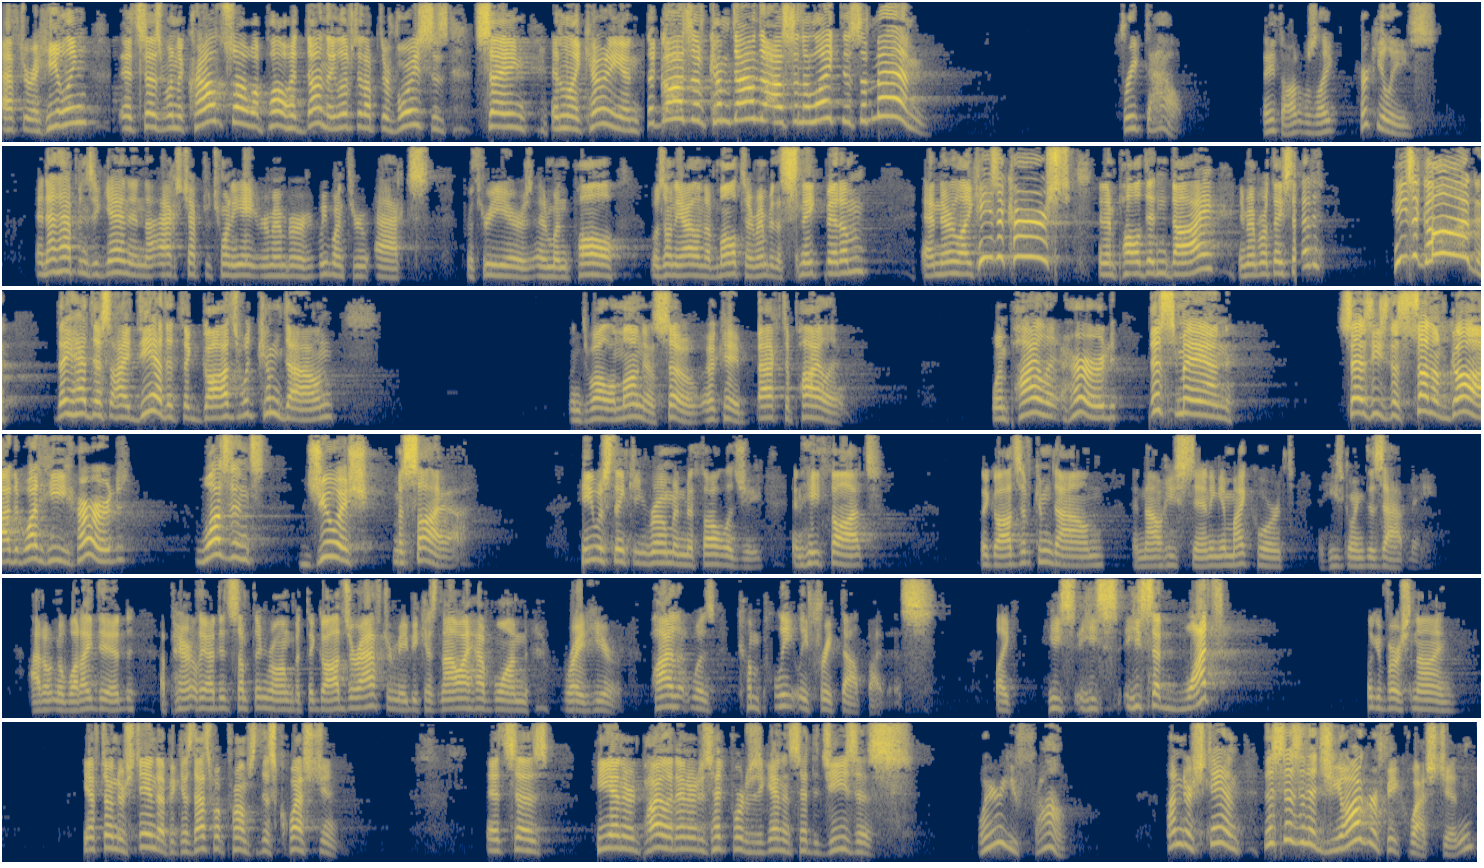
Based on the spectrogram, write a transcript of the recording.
after a healing. It says, when the crowd saw what Paul had done, they lifted up their voices, saying in Lycaonian, The gods have come down to us in the likeness of men. Freaked out. They thought it was like Hercules. And that happens again in Acts chapter 28. Remember, we went through Acts for three years. And when Paul was on the island of Malta, remember the snake bit him? And they're like, He's accursed. And then Paul didn't die. Remember what they said? He's a god they had this idea that the gods would come down and dwell among us. So, okay, back to Pilate. When Pilate heard this man says he's the Son of God, what he heard wasn't Jewish Messiah. He was thinking Roman mythology, and he thought, the gods have come down, and now he's standing in my court, and he's going to zap me. I don't know what I did. Apparently, I did something wrong, but the gods are after me because now I have one right here. Pilate was completely freaked out by this. Like, he, he, he said, What? Look at verse 9. You have to understand that because that's what prompts this question. It says, He entered, Pilate entered his headquarters again and said to Jesus, Where are you from? Understand, this isn't a geography question.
